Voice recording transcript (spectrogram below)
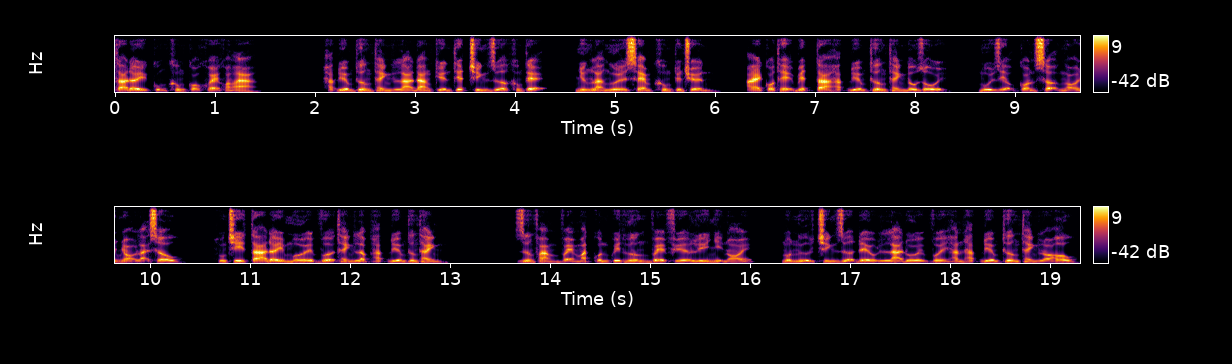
ta đây cũng không có khoe khoang A. Hắc điếm thương thành là đang kiến thiết chính giữa không tệ, nhưng là ngươi xem không tuyên truyền, ai có thể biết ta hắc điếm thương thành đâu rồi, mùi rượu còn sợ ngõ nhỏ lại sâu, huống chi ta đây mới vừa thành lập hắc điếm thương thành. Dương Phạm vẻ mặt quấn quýt hướng về phía Lý Nhị nói, ngôn ngữ chính giữa đều là đối với hắn hắc điếm thương thành lo âu.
